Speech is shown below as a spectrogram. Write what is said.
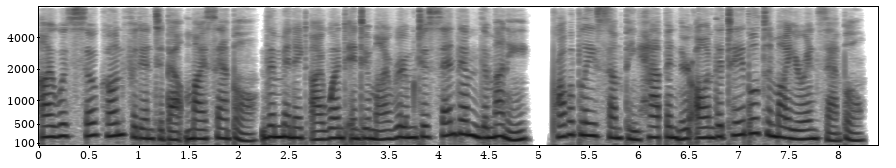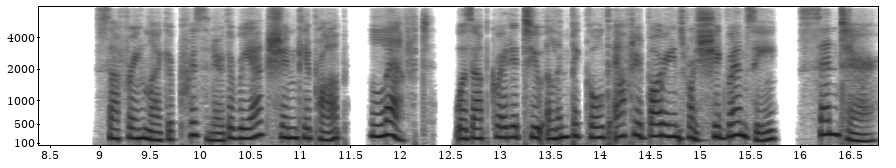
I was so confident about my sample. The minute I went into my room to send them the money, probably something happened there on the table to my urine sample. Suffering like a prisoner the reaction Kiprop, left, was upgraded to Olympic gold after Bahrain's Rashid Ramzi, Center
